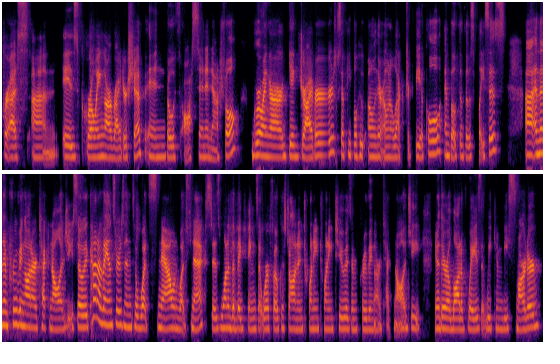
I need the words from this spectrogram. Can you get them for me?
for us um, is growing our ridership in both Austin and Nashville, growing our gig drivers, so people who own their own electric vehicle in both of those places, uh, and then improving on our technology. So it kind of answers into what's now and what's next is one of the big things that we're focused on in 2022 is improving our technology. You know, there are a lot of ways that we can be smarter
